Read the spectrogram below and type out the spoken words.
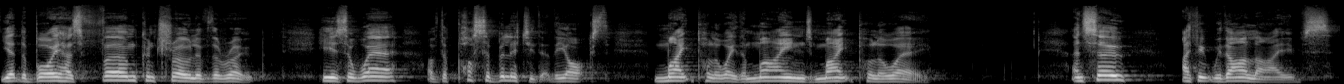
Yet the boy has firm control of the rope. He is aware of the possibility that the ox might pull away, the mind might pull away. And so I think with our lives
